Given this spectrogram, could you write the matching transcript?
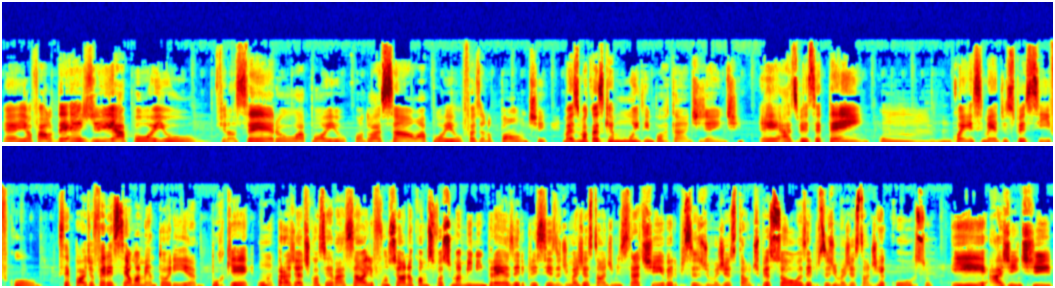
É, e eu falo desde apoio financeiro, apoio com doação, apoio fazendo ponte, mas uma coisa que é muito importante, gente, é, às vezes você tem um, um conhecimento específico você pode oferecer uma mentoria, porque um projeto de conservação, ele funciona como se fosse uma mini empresa, ele precisa de uma gestão administrativa, ele precisa de uma gestão de pessoas, ele precisa de uma gestão de recurso. E a gente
